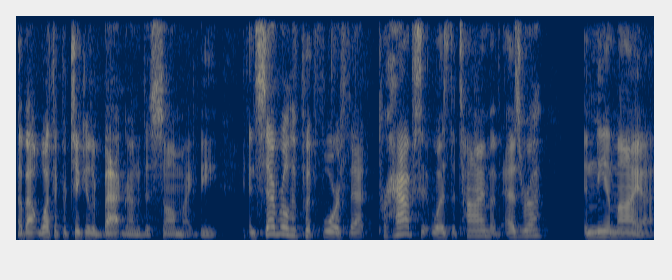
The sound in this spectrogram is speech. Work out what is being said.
about what the particular background of this psalm might be. And several have put forth that perhaps it was the time of Ezra and Nehemiah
